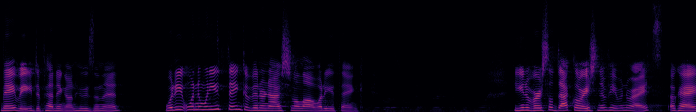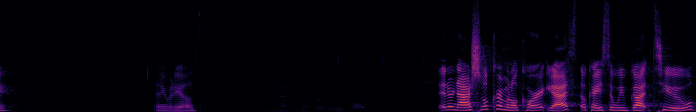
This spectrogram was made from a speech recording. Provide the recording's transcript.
Maybe, depending on who's in it. What do you, when, when you think of international law, what do you think? Universal Declaration of Human Rights. Universal Declaration of Human Rights. Okay. Anybody else? International Criminal Court. International Criminal Court, yes. Okay, so we've got two.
